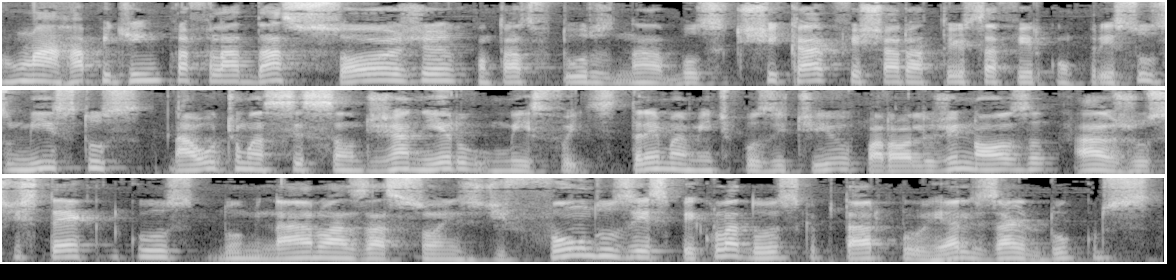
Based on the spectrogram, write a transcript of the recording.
Vamos lá, rapidinho para falar da soja. Contratos futuros na Bolsa de Chicago fecharam a terça-feira com preços mistos. Na última sessão de janeiro, o mês foi extremamente positivo para a oleaginosa. Ajustes técnicos dominaram as ações de fundos e especuladores que optaram por realizar lucros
